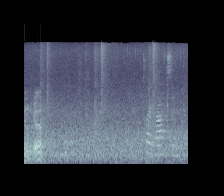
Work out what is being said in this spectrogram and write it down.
Look at go. It's like rocks and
